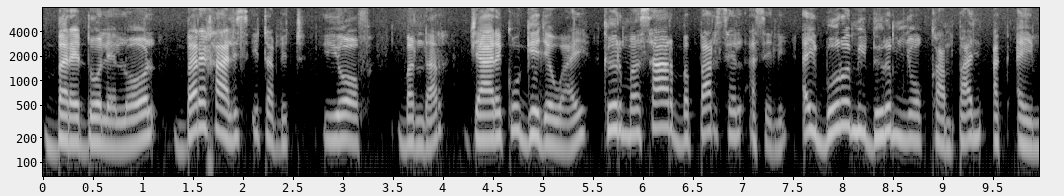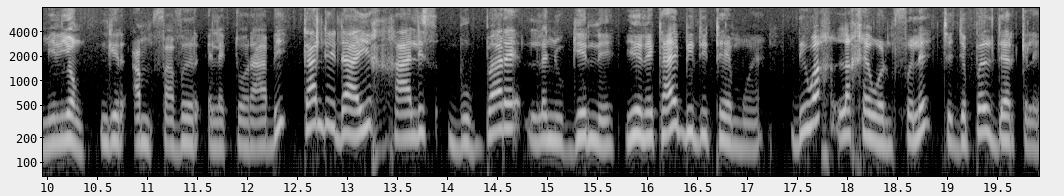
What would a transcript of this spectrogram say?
bare doole lool bare xaalis itamit yoof ba Ndar jaare ko Géejawaay Kër Masaar ba Parcelles Assainies ay boroomi dërëm ñoo campagne ak ay millions ngir am faveur électorat bi candidat yi xaalis bu bare lañu génnee yéenekaay bi di témoin di wax la xewoon fële ca jëppal derkle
